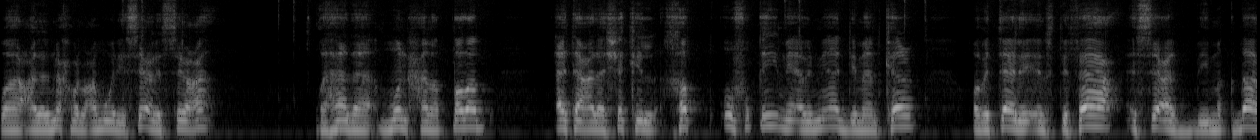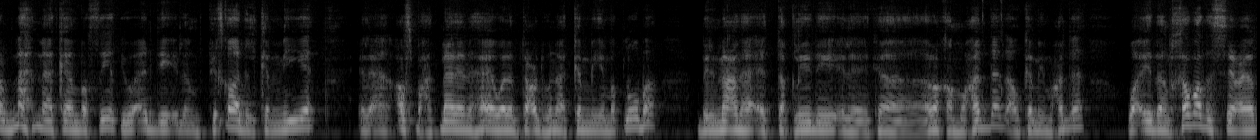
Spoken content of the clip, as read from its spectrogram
وعلى المحور العمودي سعر السلعة وهذا منحنى الطلب أتى على شكل خط أفقي 100% demand curve وبالتالي ارتفاع السعر بمقدار مهما كان بسيط يؤدي إلى انفقاد الكمية. الآن أصبحت ما لا نهاية ولم تعد هناك كمية مطلوبة. بالمعنى التقليدي كرقم محدد أو كمية محددة. وإذا انخفض السعر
